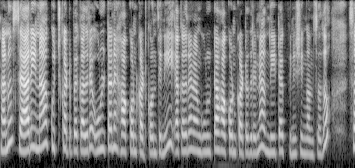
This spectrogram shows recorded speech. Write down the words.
ನಾನು ಸ್ಯಾರಿನ ಕುಚ್ಚು ಕಟ್ಟಬೇಕಾದ್ರೆ ಉಲ್ಟಾನೇ ಹಾಕ್ಕೊಂಡು ಕಟ್ಕೊತೀನಿ. ಯಾಕಂದರೆ ನನಗೆ ಉಲ್ಟಾ ಹಾಕ್ಕೊಂಡು ಕಟ್ಟಿದ್ರೇ ಅದು ನೀಟಾಗಿ ಫಿನಿಶಿಂಗ್ ಅನಿಸೋದು. ಸೊ,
